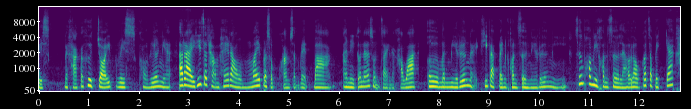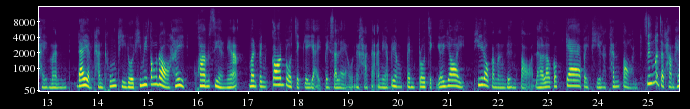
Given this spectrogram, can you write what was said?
risk นะคะก็คือ joint risk ของเรื่องนี้อะไรที่จะทำให้เราไม่ประสบความสำเร็จบ้าง อันนี้ก็น่าสนใจนะคะว่าเออ มันมีเรื่องไหนที่แบบเป็นคอนเซิร์นในเรื่องนี้ ซึ่งพอมีคอนเซิร์นแล้วเราก็จะไปแก้ไขมันได้อย่างทันท่วงที โดยที่ไม่ต้องรอให้ความเสี่ยงเนี้ยมันเป็นก้อนโปรเจกต์ใหญ่ ๆ ไปซะแล้วนะคะ แต่อันนี้ยังเป็นโปรเจกต์ย่อยๆ ที่เรากำลังเดินต่อ แล้วเราก็แก้ไปทีละขั้นตอน ซึ่งมันจะทำให้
